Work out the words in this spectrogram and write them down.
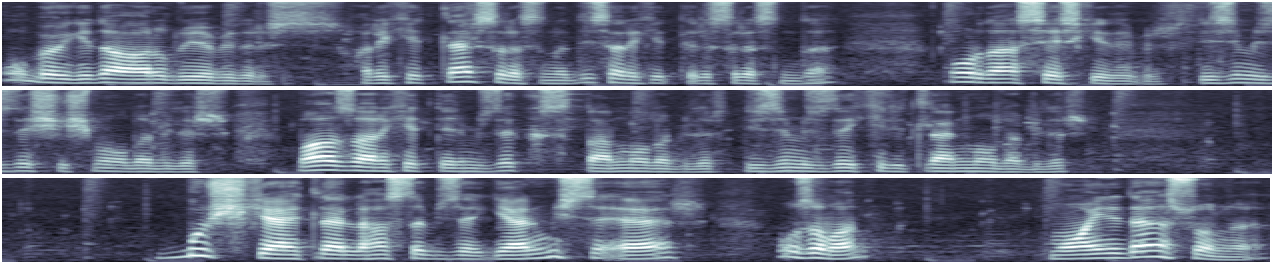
o bölgede ağrı duyabiliriz. Hareketler sırasında, diz hareketleri sırasında oradan ses gelebilir. Dizimizde şişme olabilir. Bazı hareketlerimizde kısıtlanma olabilir. Dizimizde kilitlenme olabilir. Bu şikayetlerle hasta bize gelmişse eğer o zaman muayeneden sonra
